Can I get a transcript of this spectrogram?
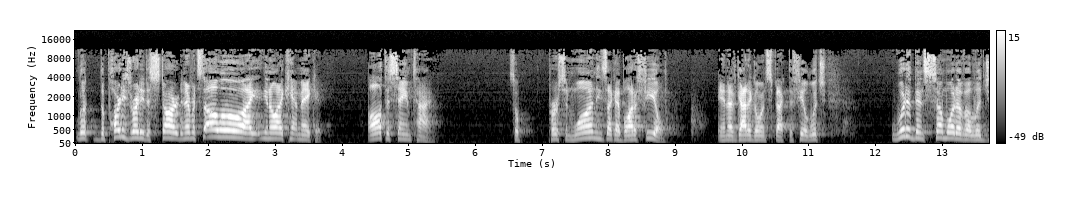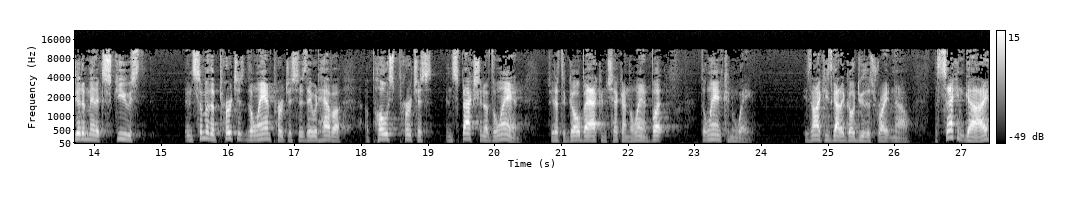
look, the party's ready to start. And everyone's, Oh, whoa, whoa, I, you know what? I can't make it. All at the same time. So, person one, he's like, I bought a field and I've got to go inspect the field, which would have been somewhat of a legitimate excuse. In some of the purchase, the land purchases, they would have a, a post purchase inspection of the land. He'd have to go back and check on the land. But the land can wait. He's not like he's got to go do this right now. The second guy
